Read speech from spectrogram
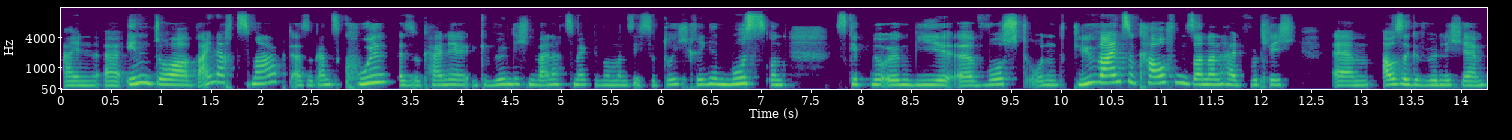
ein äh, Indoor-Weihnachtsmarkt, also ganz cool, also keine gewöhnlichen Weihnachtsmärkte, wo man sich so durchringen muss und es gibt nur irgendwie äh, Wurst und Glühwein zu kaufen, sondern halt wirklich ähm, außergewöhnliche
